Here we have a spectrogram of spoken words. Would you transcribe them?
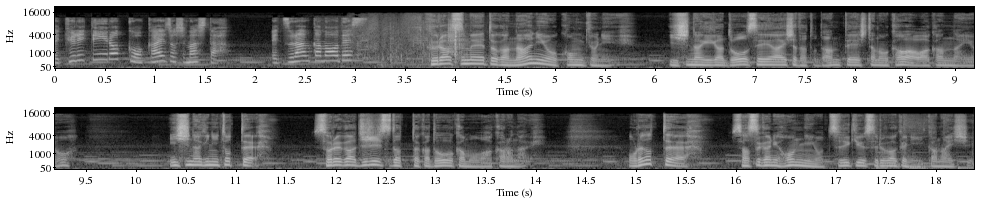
セキュリティロックを解除しました。閲覧可能です。クラスメートが何を根拠に石凪が同性愛者だと断定したのかは分かんないよ。石凪にとってそれが事実だったかどうかも分からない。俺だってさすがに本人を追及するわけにいかないし。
